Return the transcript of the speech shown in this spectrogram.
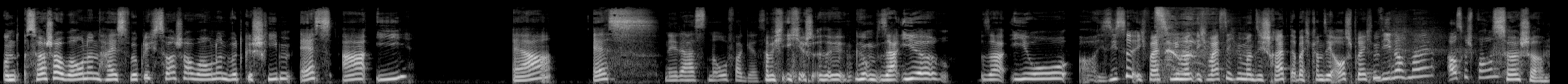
Und Saoirse Ronan heißt wirklich Saoirse Ronan, wird geschrieben S-A-I-R-S Nee, da hast du ein O vergessen. habe ich, ich äh, Sair, Saio, oh, siehst du, ich weiß, wie man, ich weiß nicht, wie man sie schreibt, aber ich kann sie aussprechen. Wie nochmal ausgesprochen? Saoirse,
